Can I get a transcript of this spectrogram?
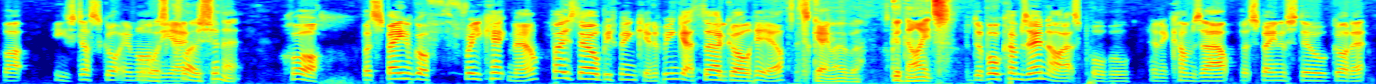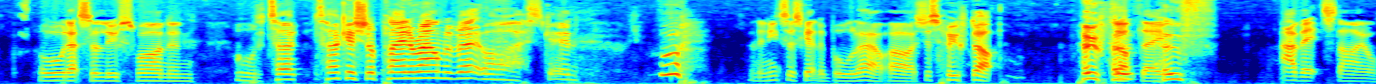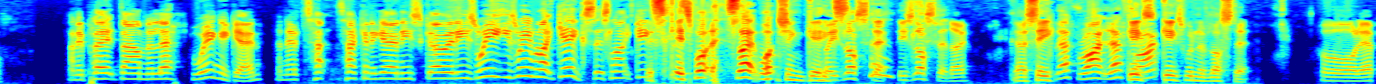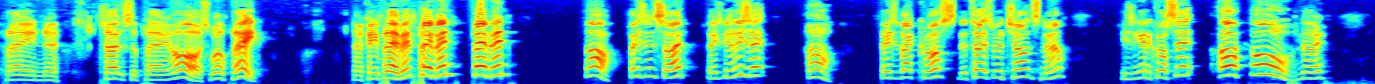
But he's just got him on oh, it's the close, edge. isn't it? Cool. But Spain have got a free kick now. Suppose they'll be thinking if we can get a third goal here, It's game over. Good night. the ball comes in. Oh, that's poor ball, and it comes out. But Spain have still got it. Oh, that's a loose one, and oh, the Tur- Turkish are playing around with it. Oh, it's getting. Woo. And they need to just get the ball out. Oh, it's just hoofed up, hoofed Ho- up, Dave. hoof. Avit style. And they play it down the left wing again, and they're ta- attacking again. He's going. He's we- He's weaving like Giggs. It's like Giggs. It's it's what it's like watching Giggs. But he's lost it. He's lost it though. No, see, Left, right, left, Giggs right. Giggs wouldn't have lost it. Oh, they're playing. Uh, Turks are playing. Oh, it's well played. Now, can you play him in? Play him in. Play him in. Oh, plays it inside. Oh, he's going to lose it. Oh, plays it back across. The Turks have a chance now. Is he going to cross it? Oh, oh, no.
